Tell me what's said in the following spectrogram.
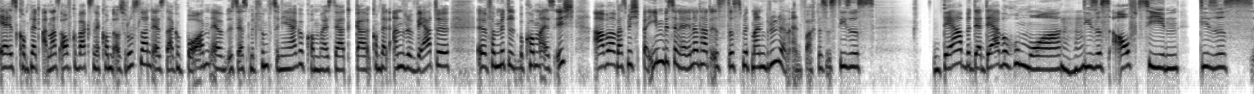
Er ist komplett anders aufgewachsen. Er kommt aus Russland, er ist da geboren, er ist erst mit 15 hierher gekommen. Heißt, er hat gar komplett andere Werte äh, vermittelt bekommen als ich. Aber was mich bei ihm ein bisschen erinnert hat, ist das mit meinen Brüdern einfach. Das ist dieses derbe, der derbe Humor, dieses Aufziehen, dieses,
